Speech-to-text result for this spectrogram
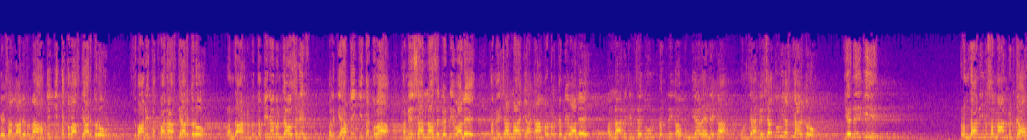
جیسا اللہ نے فرمایا، حقیقی تقوی اختیار کرو، زبانی تقوی نہ اختیار کرو، رمضان میں متقینہ بن جاؤ صرف، بلکہ حقیقی تقوی ہمیشہ اللہ سے ڈرنے والے، ہمیشہ اللہ کے حکام پر عمل کرنے والے، اللہ نے جن سے دور رکھنے کا حکم دیا رہنے کا، ان سے ہمیشہ دوری اختیار کرو۔ یہ نہیں کہ رمضانی مسلمان بن جاؤ،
